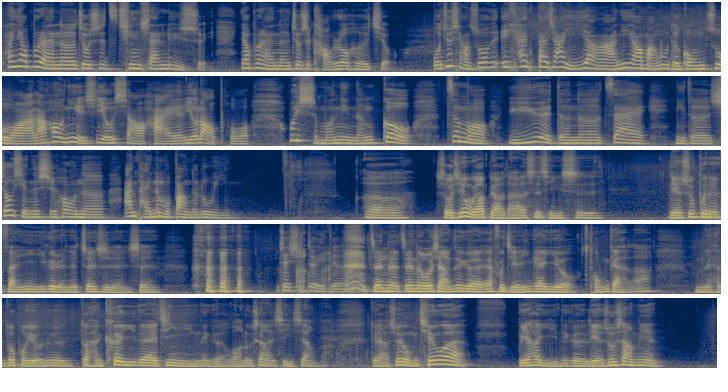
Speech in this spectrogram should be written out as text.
他要不然呢就是青山绿水，要不然呢就是烤肉喝酒。我就想说，哎，看大家一样啊，你也要忙碌的工作啊，然后你也是有小孩、有老婆，为什么你能够这么愉悦的呢？在你的休闲的时候呢，安排那么棒的露营？呃，首先我要表达的事情是，脸书不能反映一个人的真实人生，这是对的。真的，真的，我想这个 F 姐应该也有同感啦。我们的很多朋友那个都很刻意的在经营那个网络上的形象嘛，对啊，所以我们千万。不要以那个脸书上面，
